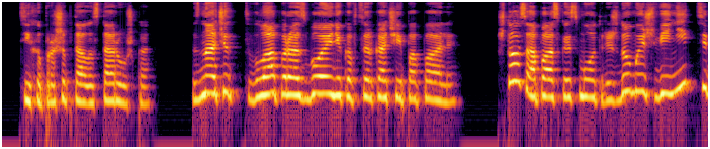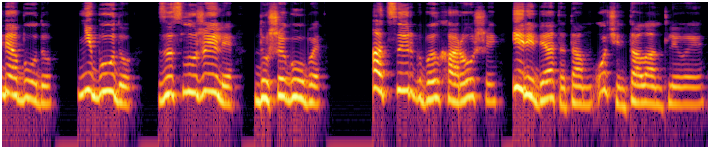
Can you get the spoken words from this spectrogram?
— тихо прошептала старушка. «Значит, в лапы разбойников циркачи попали. Что с опаской смотришь? Думаешь, винить тебя буду? Не буду. Заслужили, душегубы. А цирк был хороший, и ребята там очень талантливые».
